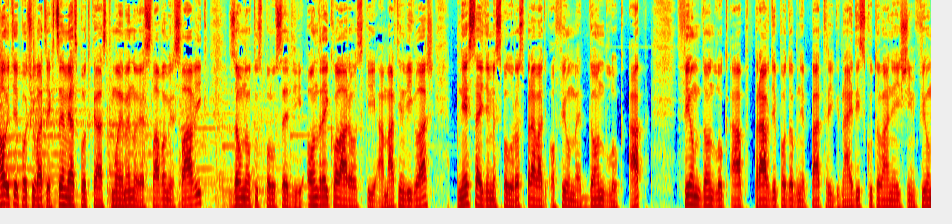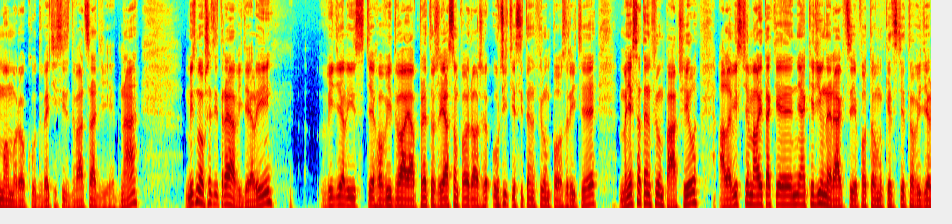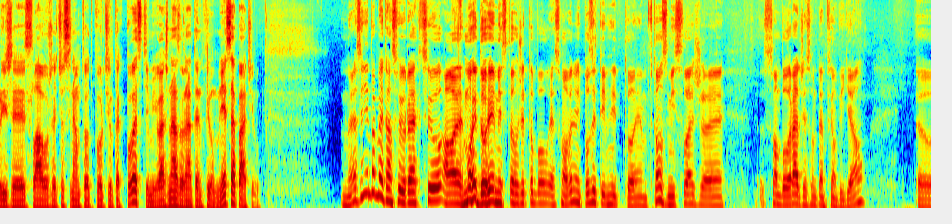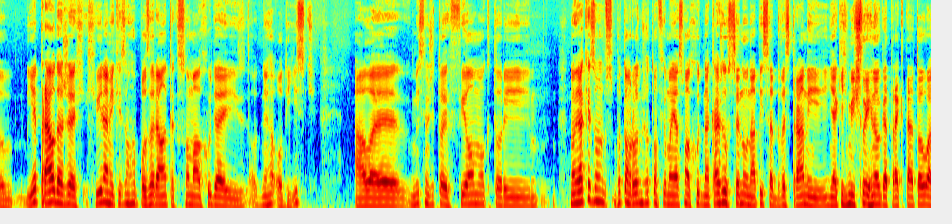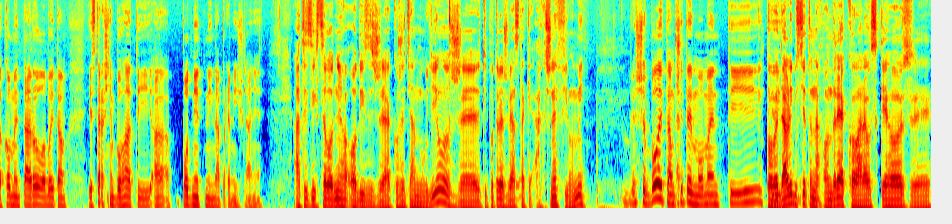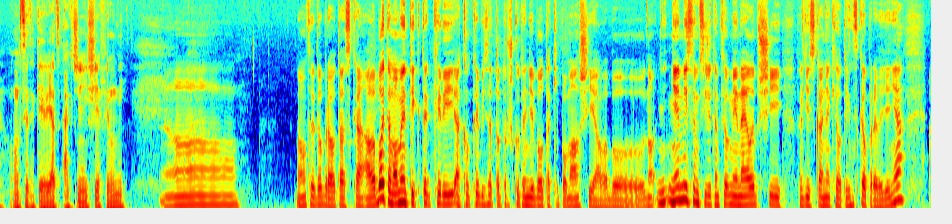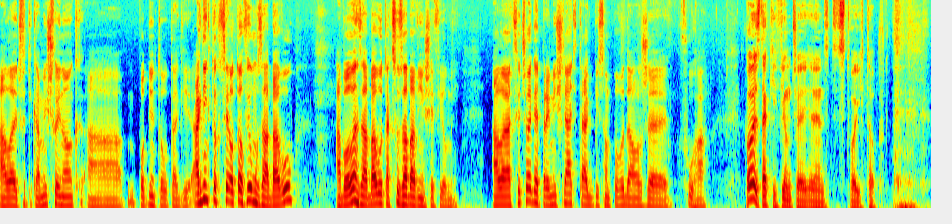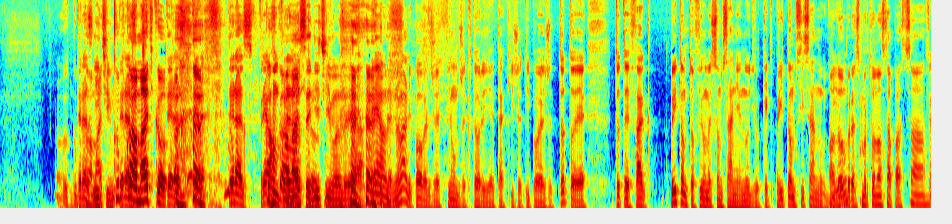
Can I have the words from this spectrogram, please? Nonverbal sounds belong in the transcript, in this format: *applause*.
Ahojte, počúvate Chcem viac podcast. Moje meno je Slavomír Slávik. So mnou tu spolu sedí Ondrej Kolárovský a Martin Viglaš. Dnes sa ideme spolu rozprávať o filme Don't Look Up. Film Don't Look Up pravdepodobne patrí k najdiskutovanejším filmom roku 2021. My sme ho všetci traja videli, videli ste ho vy dvaja, pretože ja som povedal, že určite si ten film pozrite. Mne sa ten film páčil, ale vy ste mali také nejaké divné reakcie potom, keď ste to videli, že Slavo, že čo si nám to odporúčil, tak povedzte mi váš názor na ten film. Mne sa páčil. No ja si nepamätám svoju reakciu, ale môj dojem je z toho, že to bol, ja som mal veľmi pozitívny dojem v tom zmysle, že som bol rád, že som ten film videl. Ehm, je pravda, že chvíľami, keď som ho pozeral, tak som mal chuť aj od neho odísť, ale myslím, že to je film, ktorý... No ja keď som potom rozmýšľal o tom filme, ja som mal chuť na každú scénu napísať dve strany nejakých *laughs* myšlienok a traktátov a komentárov, lebo je tam je strašne bohatý a podnetný na premýšľanie. A ty si chcel od neho odísť, že akože ťa nudil? Že ty potrebuješ viac také akčné filmy? Vieš čo, boli tam určité momenty... Kedy... Povedali by ste to na Ondreja Kolarovského, že on chce také viac akčnejšie filmy? Uh... No, to je dobrá otázka. Ale boli tam momenty, kedy ako keby sa to trošku ten nebol taký pomalší, alebo... No, nemyslím si, že ten film je najlepší z hľadiska nejakého technického prevedenia, ale čo týka myšlienok a podnetov, tak je... Ak niekto chce od toho filmu zábavu, alebo len zábavu, tak sú zábavnejšie filmy. Ale ak chce človek aj premyšľať, tak by som povedal, že fúha. Povedz taký film, čo je jeden z tvojich top. Kupko teraz ničím. Kupko teraz, a Maťko. Teraz, teraz, teraz v priamom prenose ničím Ondreja. *laughs* Nie, ale normálne povedz, že film, že ktorý je taký, že ty povieš, že toto je, toto je fakt pri tomto filme som sa nenudil, keď pri tom si sa nudil. A dobre, smrtonosná pasca. *laughs*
